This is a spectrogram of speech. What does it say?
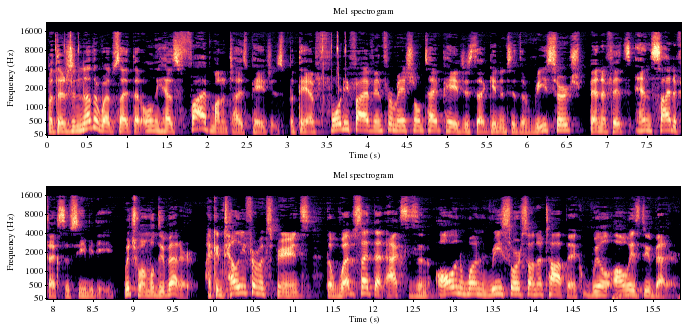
But there's another website that only has five monetized pages, but they have 45 informational type pages that get into the research, benefits, and side effects of CBD. Which one will do better? I can tell you from experience, the website that acts as an all-in-one resource on a topic will always do better.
